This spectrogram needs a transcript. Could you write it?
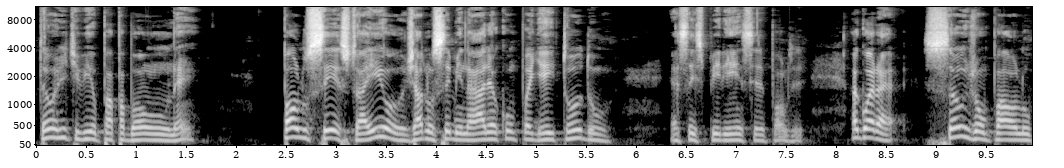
Então a gente via o Papa Bom, né? Paulo VI, aí eu já no seminário acompanhei toda essa experiência de Paulo VI. Agora, São João Paulo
